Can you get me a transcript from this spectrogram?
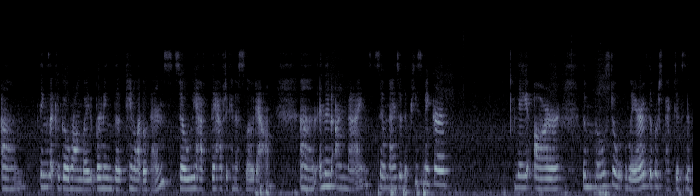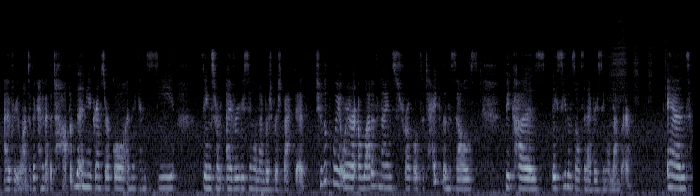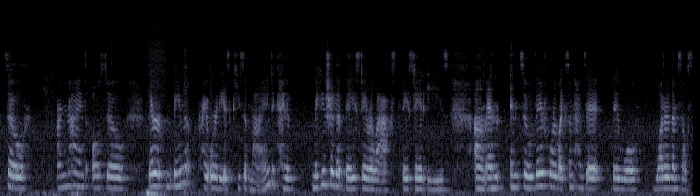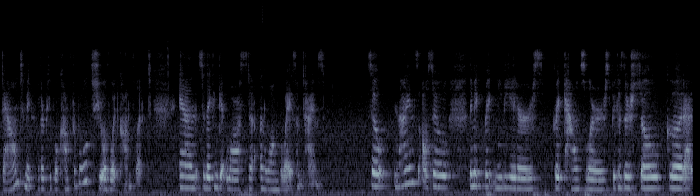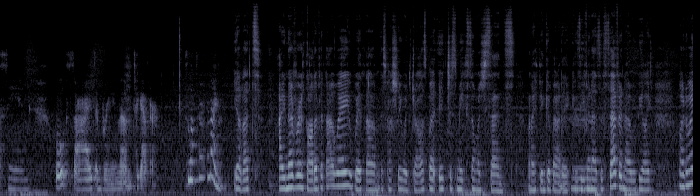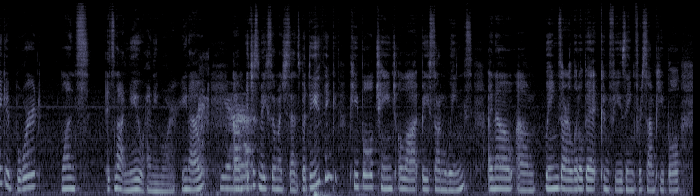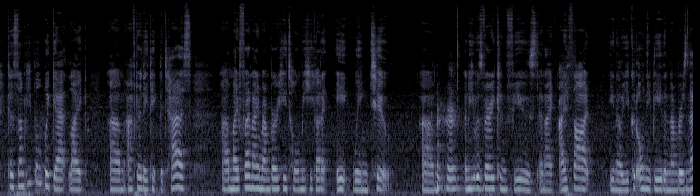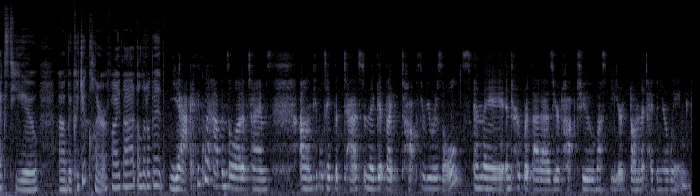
um, things that could go wrong by burning the candle at both ends. So we have they have to kind of slow down. Um, and then our nines. So nines are the peacemaker. They are the most aware of the perspectives of everyone. So they're kind of at the top of the Enneagram circle and they can see things from every single number's perspective to the point where a lot of nines struggle to type themselves because they see themselves in every single number. And so our nines also, their main priority is peace of mind and kind of making sure that they stay relaxed, they stay at ease. Um, and, and so therefore, like sometimes it, they will water themselves down to make other people comfortable to avoid conflict. And so they can get lost along the way sometimes. So nines also, they make great mediators great counselors because they're so good at seeing both sides and bringing them together. So that's our nine. Yeah, that's. I never thought of it that way with, um, especially with Jaws, but it just makes so much sense when I think about it. Because mm-hmm. even as a seven, I would be like, why do I get bored once it's not new anymore, you know? Yeah. Um, it just makes so much sense. But do you think people change a lot based on wings? I know um, wings are a little bit confusing for some people because some people would get like, um, after they take the test, uh, my friend, I remember he told me he got an eight wing too. Um, mm-hmm. And he was very confused. And I, I thought you know you could only be the numbers next to you. Um, but could you clarify that a little bit? Yeah i think what happens a lot of times um, people take the test and they get like top three results and they interpret that as your top two must be your dominant type in your wing.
